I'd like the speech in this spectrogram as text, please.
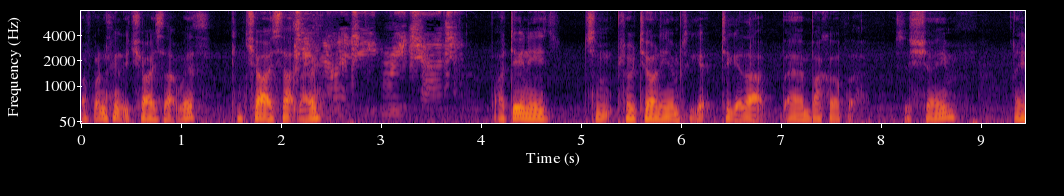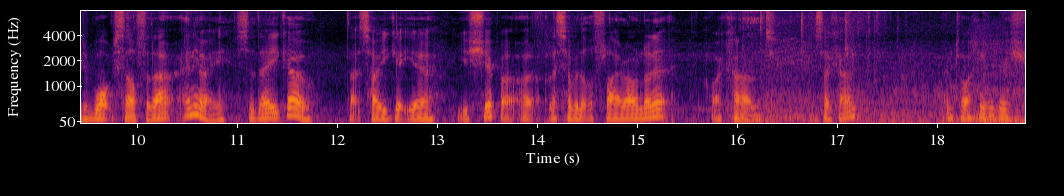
I've got nothing to charge that with. Can charge that though. But I do need some plutonium to get to get that um, back up. It's a shame. I need a warp cell for that. Anyway, so there you go. That's how you get your, your ship. I, I, let's have a little fly around on it. Oh, I can't. Yes, I can. I'm talking rubbish.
